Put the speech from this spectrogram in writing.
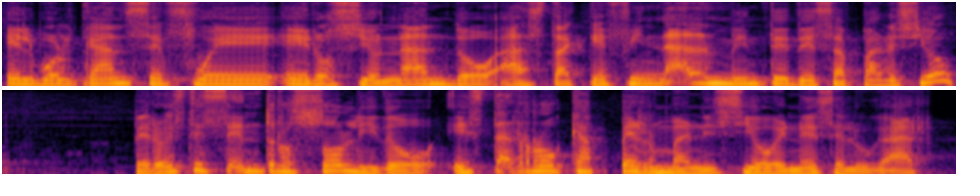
el volcán se fue erosionando hasta que finalmente desapareció. Pero este centro sólido, esta roca permaneció en ese lugar.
